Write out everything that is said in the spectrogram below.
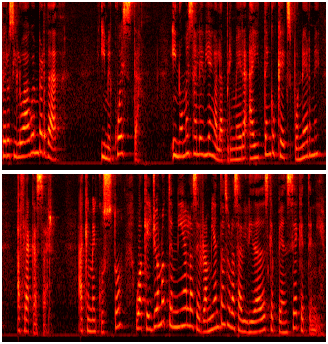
Pero si lo hago en verdad y me cuesta y no me sale bien a la primera, ahí tengo que exponerme a fracasar, a que me costó o a que yo no tenía las herramientas o las habilidades que pensé que tenía.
